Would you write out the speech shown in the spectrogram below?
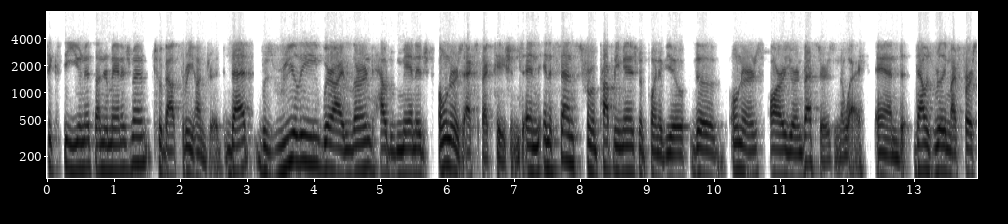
60 units under management to about 300. That was really where I learned how to manage owners' expectations. And in a sense, from a property management point of view, the owners are your investors in a way. And that was really my first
